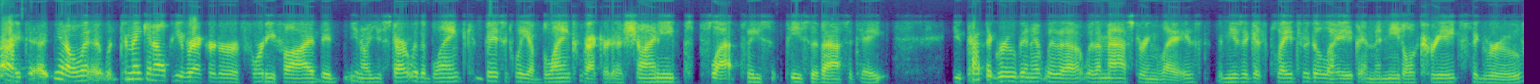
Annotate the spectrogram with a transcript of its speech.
All right? Uh, you know, uh, to make an LP record or a 45, it, you know, you start with a blank, basically a blank record, a shiny flat piece piece of acetate. You cut the groove in it with a with a mastering lathe. The music gets played through the lathe, and the needle creates the groove.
